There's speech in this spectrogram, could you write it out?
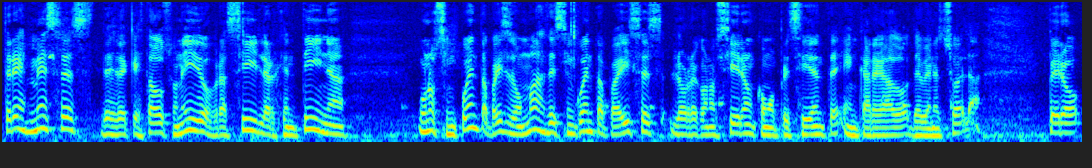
tres meses desde que Estados Unidos, Brasil, Argentina, unos 50 países o más de 50 países lo reconocieron como presidente encargado de Venezuela. Pero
